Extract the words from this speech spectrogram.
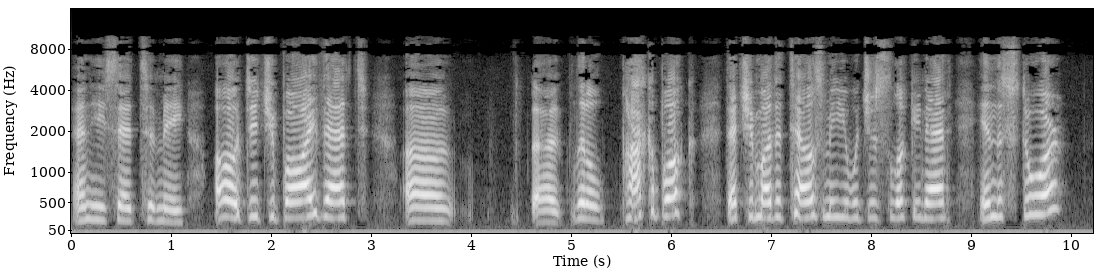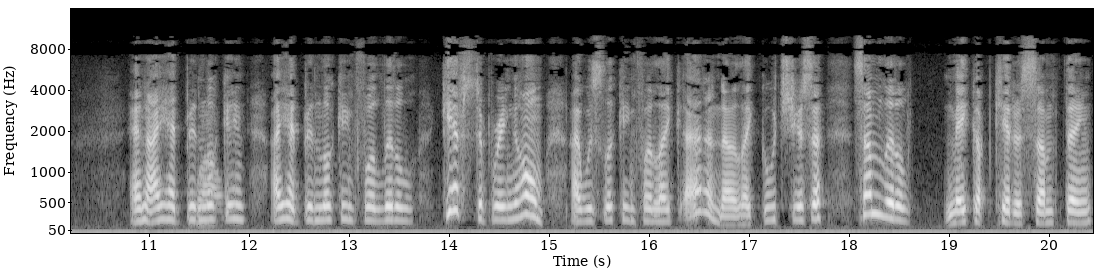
and he said to me, Oh, did you buy that uh, uh, little pocketbook that your mother tells me you were just looking at in the store? And I had been Wow. looking, I had been looking for little gifts to bring home. I was looking for like, I don't know, like Gucci or so, some little makeup kit or something.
